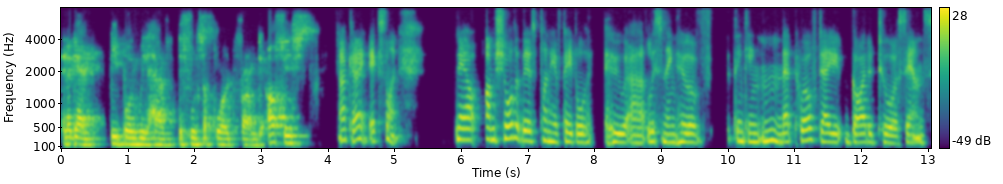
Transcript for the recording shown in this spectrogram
and again, people will have the full support from the office. Okay, excellent. Now, I'm sure that there's plenty of people who are listening who have thinking, mm, that 12 day guided tour sounds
